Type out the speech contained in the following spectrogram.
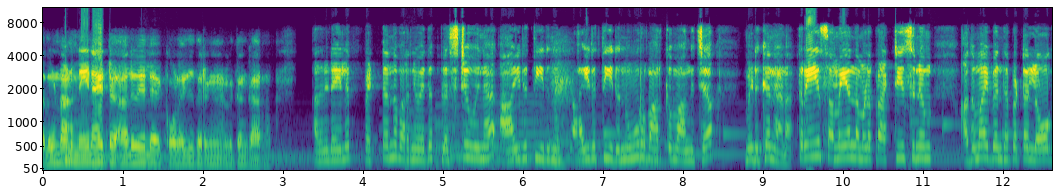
അതുകൊണ്ടാണ് മെയിൻ ആയിട്ട് ആലുവയിലെ കോളേജ് തിരഞ്ഞെടുക്കാൻ കാരണം. അതിനിടയിൽ പെട്ടെന്ന് പറഞ്ഞു പോയത് പ്ലസ് ടുവിന് ആയിരത്തി ഇരുന്നൂറ് ആയിരത്തി ഇരുന്നൂറ് മാർക്ക് വാങ്ങിച്ച മിടുക്കനാണ്. ഇത്രയും സമയം നമ്മൾ പ്രാക്ടീസിനും അതുമായി ബന്ധപ്പെട്ട ലോക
